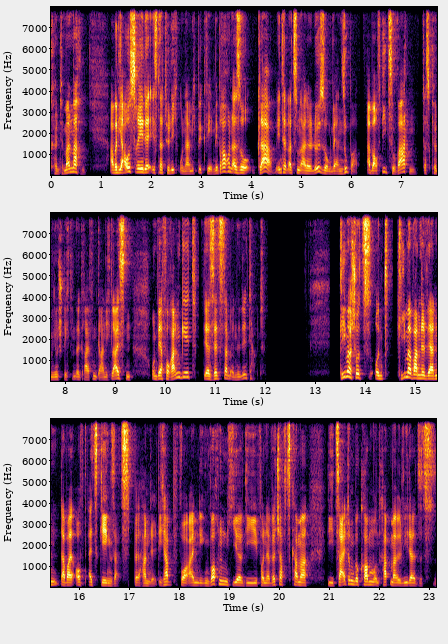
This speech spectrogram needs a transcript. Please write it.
Könnte man machen. Aber die Ausrede ist natürlich unheimlich bequem. Wir brauchen also, klar, internationale Lösungen wären super, aber auf die zu warten, das können wir uns schlicht und ergreifend gar nicht leisten. Und wer vorangeht, der setzt am Ende den Takt. Klimaschutz und Klimawandel werden dabei oft als Gegensatz behandelt. Ich habe vor einigen Wochen hier die von der Wirtschaftskammer die Zeitung bekommen und habe mal wieder das,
